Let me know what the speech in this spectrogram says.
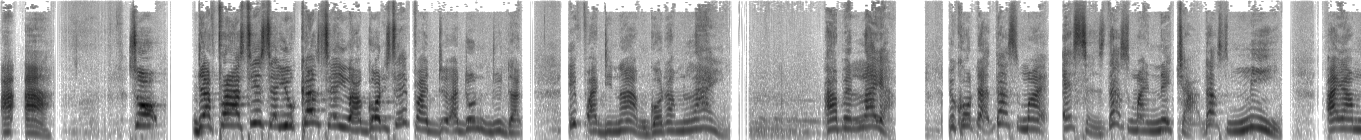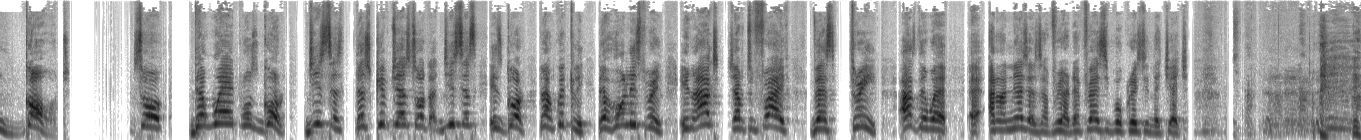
Ah-ah. So the Pharisees said, You can't say you are God. He said, If I, do, I don't do that, if I deny I'm God, I'm lying. I'm a liar. Because that, that's my essence, that's my nature, that's me. I am God. So the word was God. Jesus, the scripture saw that Jesus is God. Now, quickly, the Holy Spirit in Acts chapter 5, verse 3, as they were uh, Ananias and Sapphira, the first hypocrites in the church,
